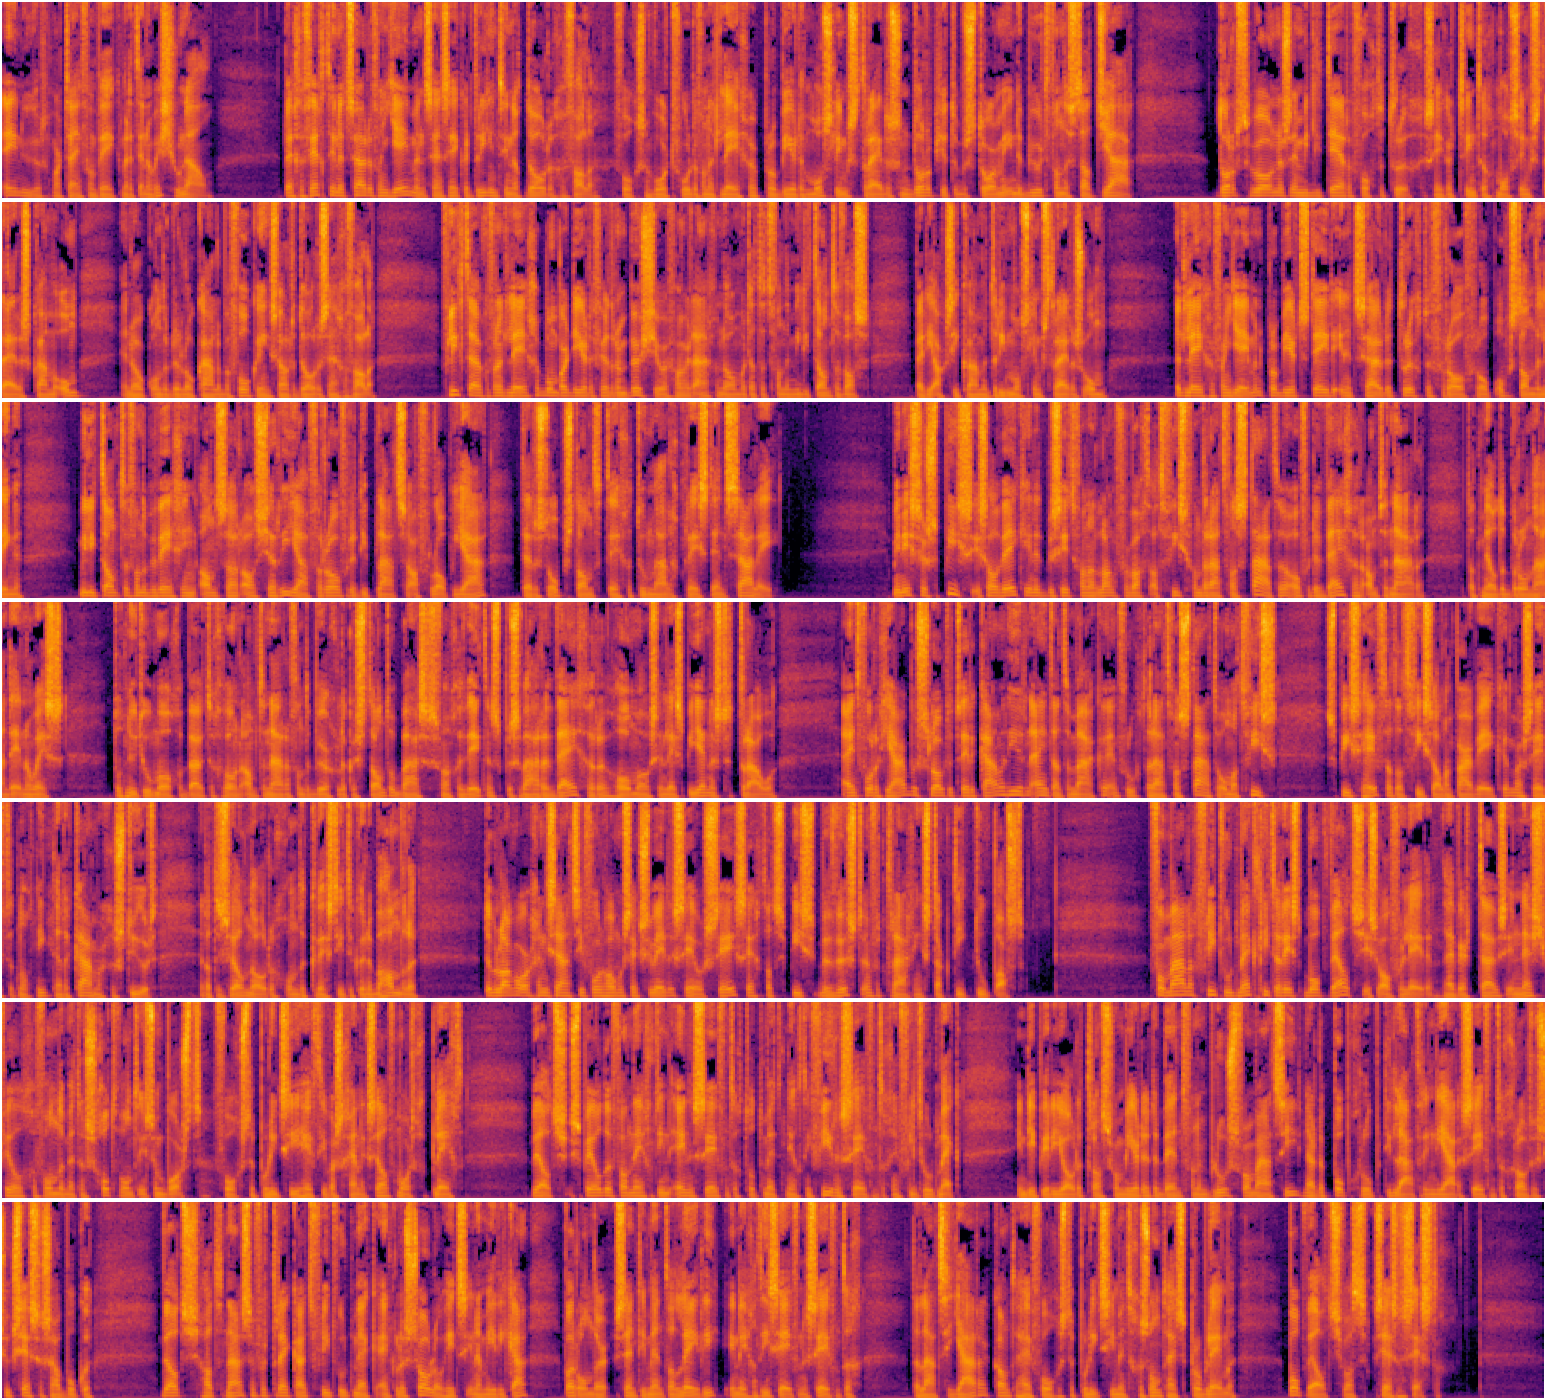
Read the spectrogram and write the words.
1 uur, Martijn van Beek met het NOS-journaal. Bij gevechten in het zuiden van Jemen zijn zeker 23 doden gevallen. Volgens een woordvoerder van het leger probeerden moslimstrijders een dorpje te bestormen in de buurt van de stad Jaar. Dorpsbewoners en militairen vochten terug. Zeker 20 moslimstrijders kwamen om en ook onder de lokale bevolking zouden doden zijn gevallen. Vliegtuigen van het leger bombardeerden verder een busje waarvan werd aangenomen dat het van de militanten was. Bij die actie kwamen drie moslimstrijders om. Het leger van Jemen probeert steden in het zuiden terug te veroveren op opstandelingen. Militanten van de beweging Ansar al-Sharia veroverden die plaatsen afgelopen jaar... tijdens de opstand tegen toenmalig president Saleh. Minister Spies is al weken in het bezit van een lang verwacht advies van de Raad van State over de weigerambtenaren. Dat melden bronnen aan de NOS. Tot nu toe mogen buitengewoon ambtenaren van de burgerlijke stand op basis van gewetensbezwaren weigeren homo's en lesbiennes te trouwen. Eind vorig jaar besloot de Tweede Kamer hier een eind aan te maken... en vroeg de Raad van State om advies. Spies heeft dat advies al een paar weken... maar ze heeft het nog niet naar de Kamer gestuurd. En dat is wel nodig om de kwestie te kunnen behandelen. De Belangenorganisatie voor Homoseksuelen, COC, zegt dat Spies bewust een vertragingstactiek toepast. Voormalig Fleetwood Mac-gitarist Bob Welch is overleden. Hij werd thuis in Nashville gevonden met een schotwond in zijn borst. Volgens de politie heeft hij waarschijnlijk zelfmoord gepleegd. Welch speelde van 1971 tot met 1974 in Fleetwood Mac. In die periode transformeerde de band van een bluesformatie... naar de popgroep die later in de jaren 70 grote successen zou boeken. Welch had na zijn vertrek uit Fleetwood Mac enkele solo-hits in Amerika... waaronder Sentimental Lady in 1977. De laatste jaren kampte hij volgens de politie met gezondheidsproblemen. Bob Welch was 66.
